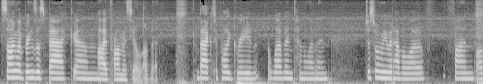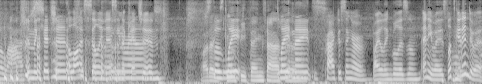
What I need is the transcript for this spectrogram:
song that brings us back um, I promise you'll love it. back to probably grade 11, 10, 11, just when we would have a lot of fun A lot of laughs. in the kitchen, a lot of silliness in the around. kitchen. A lot of those late- goofy things happen. late nights. Practicing our bilingualism. Anyways, let's get into it.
